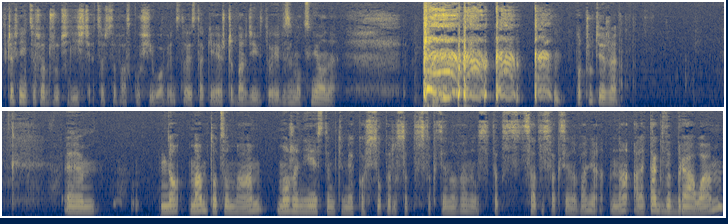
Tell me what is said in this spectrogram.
wcześniej coś odrzuciliście, coś co was kusiło, więc to jest takie jeszcze bardziej tutaj wzmocnione. Poczucie, że no, mam to, co mam, może nie jestem tym jakoś super usatysfakcjonowany, usatysfakcjonowania, no, ale tak wybrałam,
